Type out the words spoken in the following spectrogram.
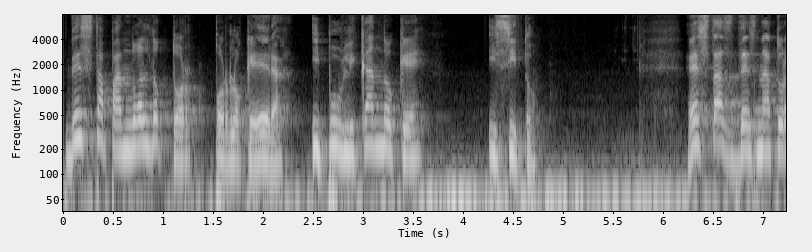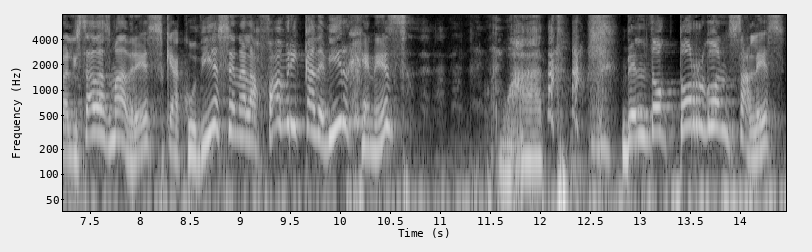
destapando al doctor por lo que era y publicando que, y cito, estas desnaturalizadas madres que acudiesen a la fábrica de vírgenes What? del doctor González,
